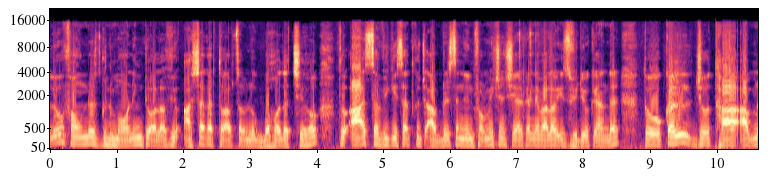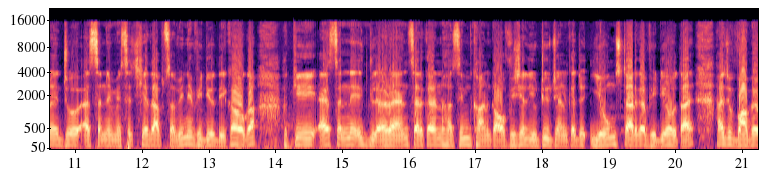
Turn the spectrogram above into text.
Hello founders good morning to all of you आशा करता हूँ आप सब लोग बहुत अच्छे हो। तो आज सभी के साथ कुछ अपडेट्स एंड इन्फॉर्मेशन शेयर करने वाला हूँ इस वीडियो के अंदर। तो कल जो था, आपने जो एस ने मैसेज किया था, आप सभी ने वीडियो देखा होगा कि एस ने रैन सरकार हसीम खान का ऑफिशियल यूट्यूब चैनल का जो यंग स्टार का वीडियो होता है जो वहाँ पर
